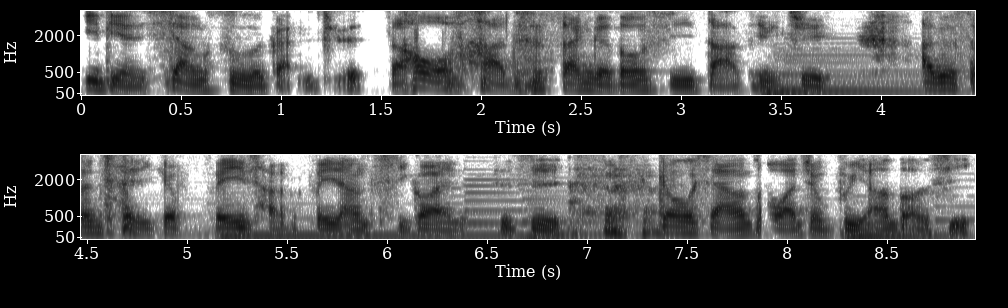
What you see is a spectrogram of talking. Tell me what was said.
一点像素的感觉，然后我把这三个东西打进去，它就生成一个非常非常奇怪的，就是 跟我想象中完全不一样的东西。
